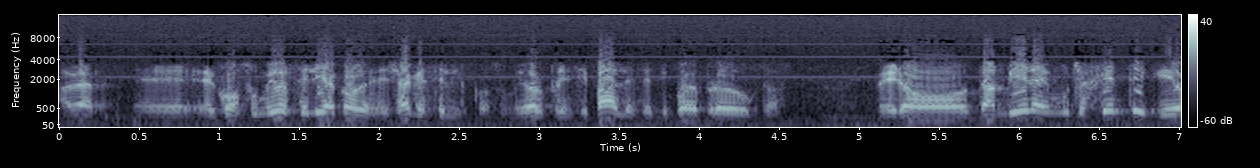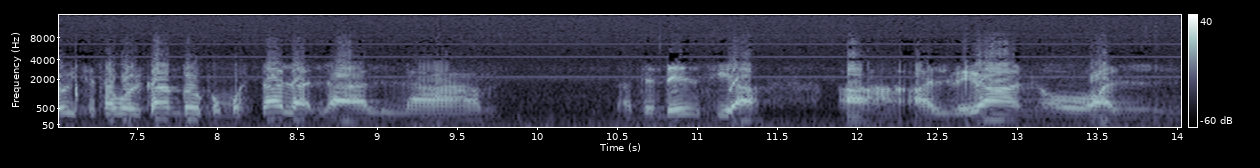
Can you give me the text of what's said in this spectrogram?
A ver, eh, el consumidor celíaco desde ya que es el consumidor principal de este tipo de productos. Pero también hay mucha gente que hoy se está volcando, como está la, la, la, la tendencia al vegano, al,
